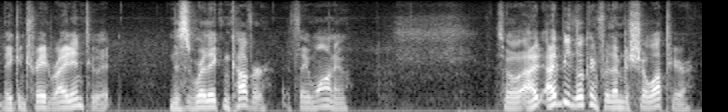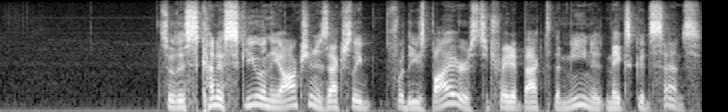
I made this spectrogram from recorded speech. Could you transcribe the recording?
They can trade right into it. And this is where they can cover if they want to. So I, I'd be looking for them to show up here. So this kind of skew in the auction is actually for these buyers to trade it back to the mean. It makes good sense.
